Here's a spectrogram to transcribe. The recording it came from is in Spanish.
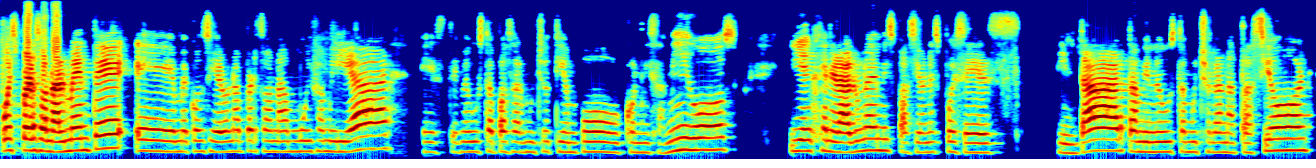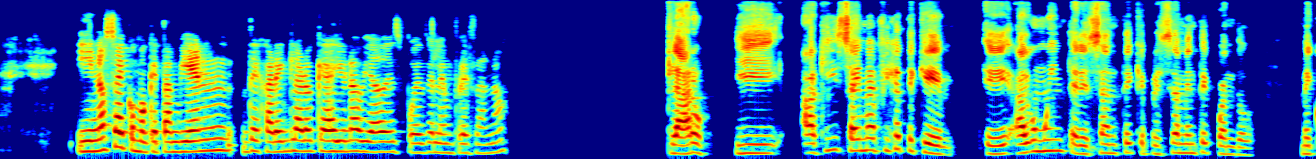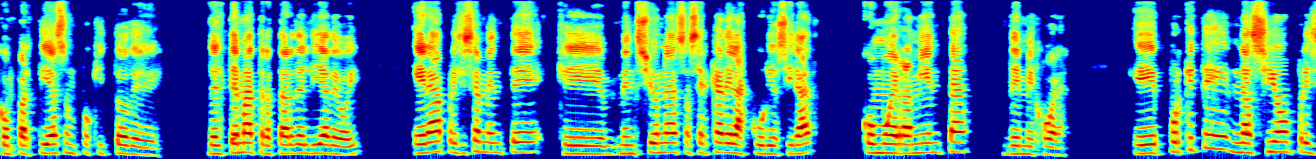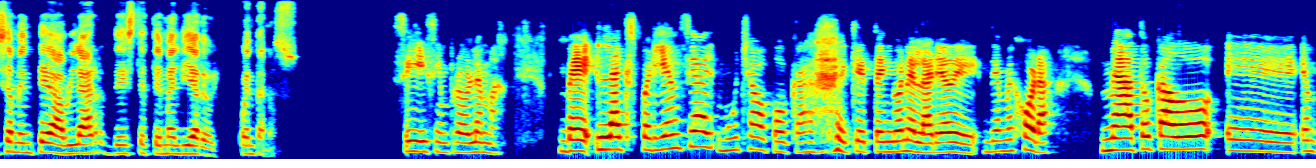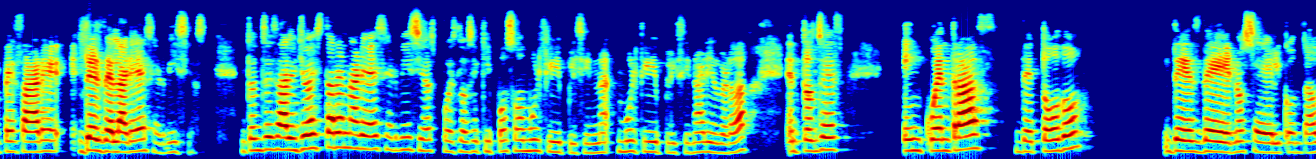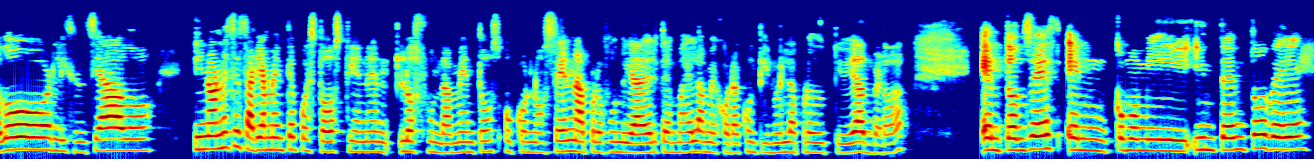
pues personalmente eh, me considero una persona muy familiar, este, me gusta pasar mucho tiempo con mis amigos y en general una de mis pasiones pues es pintar, también me gusta mucho la natación y no sé, como que también dejar en claro que hay una vida después de la empresa, ¿no? Claro, y aquí, Saima, fíjate que eh, algo muy interesante que precisamente cuando me compartías un poquito de, del tema a tratar del día de hoy, era precisamente que mencionas acerca de la curiosidad como herramienta de mejora. Eh, ¿Por qué te nació precisamente hablar de este tema el día de hoy? Cuéntanos. Sí, sin problema. Ve, la experiencia, mucha o poca, que tengo en el área de, de mejora, me ha tocado eh, empezar eh, desde el área de servicios. Entonces, al yo estar en área de servicios, pues los equipos son multidisciplinarios, ¿verdad? Entonces, encuentras de todo, desde, no sé, el contador, licenciado, y no necesariamente pues todos tienen los fundamentos o conocen a profundidad el tema de la mejora continua y la productividad, ¿verdad? Entonces, en como mi intento de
